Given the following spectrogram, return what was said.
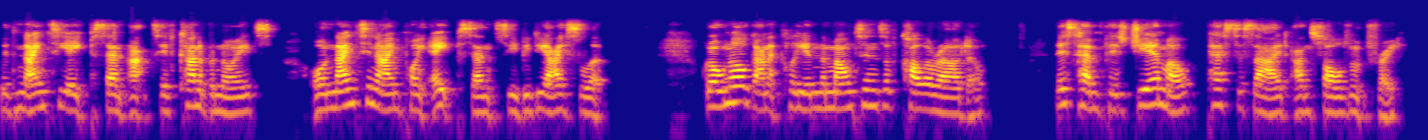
with 98% active cannabinoids or 99.8% CBD isolate. Grown organically in the mountains of Colorado. This hemp is GMO, pesticide, and solvent free.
